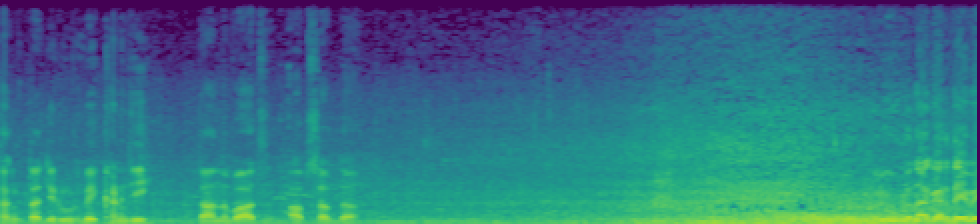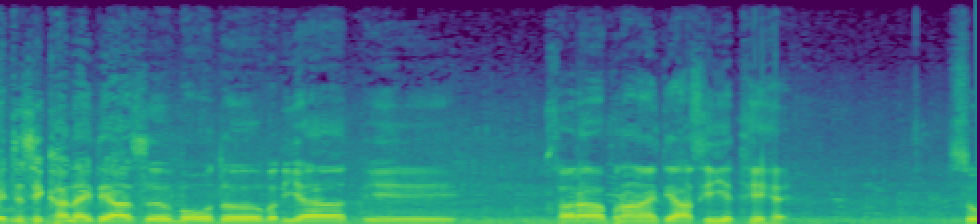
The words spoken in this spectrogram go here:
ਸੰਗਤਾਂ ਜਰੂਰ ਵੇਖਣ ਜੀ। ਧੰਨਵਾਦ ਆਪ ਸਭ ਦਾ। ਰੂਪਨਗਰ ਦੇ ਵਿੱਚ ਸਿੱਖਾਂ ਦਾ ਇਤਿਹਾਸ ਬਹੁਤ ਵਧੀਆ ਤੇ ਸਾਰਾ ਪੁਰਾਣਾ ਇਤਿਹਾਸ ਹੀ ਇੱਥੇ ਹੈ। ਸੋ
